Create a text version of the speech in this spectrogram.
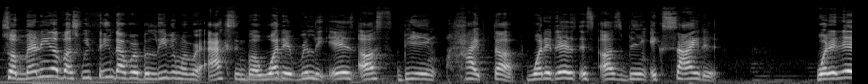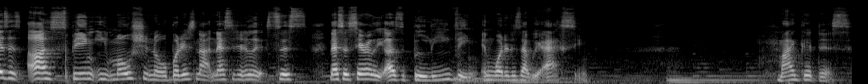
So many of us, we think that we're believing when we're asking, but what it really is us being hyped up. What it is, is us being excited. What it is, is us being emotional, but it's not necessarily, necessarily us believing in what it is that we're asking. My goodness.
